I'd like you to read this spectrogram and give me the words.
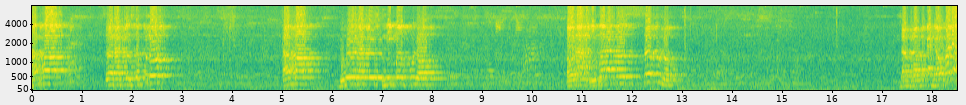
tambah 110 tambah 250 tolak 510 dan berapakah jawapannya?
